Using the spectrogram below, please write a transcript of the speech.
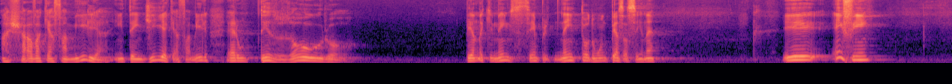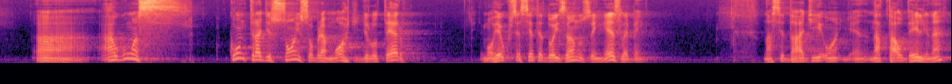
achava que a família, entendia que a família era um tesouro. Pena que nem sempre, nem todo mundo pensa assim, né? E, enfim, há algumas contradições sobre a morte de Lutero morreu com 62 anos em Esleben, na cidade eh, natal dele, né?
